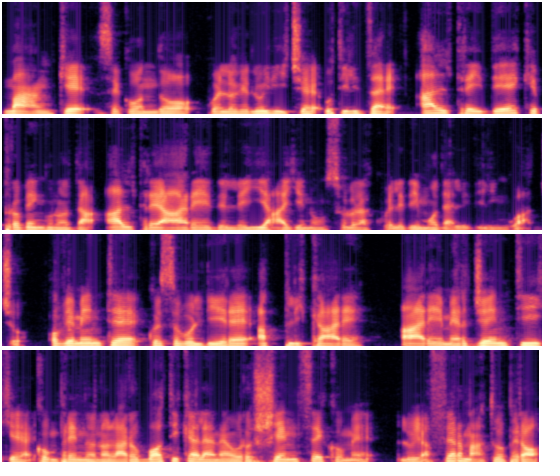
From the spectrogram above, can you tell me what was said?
ma anche, secondo quello che lui dice, utilizzare altre idee che provengono da altre aree delle AI e non solo da quelle dei modelli di linguaggio. Ovviamente questo vuol dire applicare aree emergenti che comprendono la robotica e le neuroscienze, come lui ha affermato, però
